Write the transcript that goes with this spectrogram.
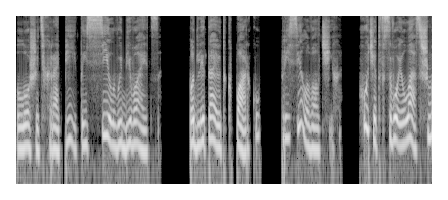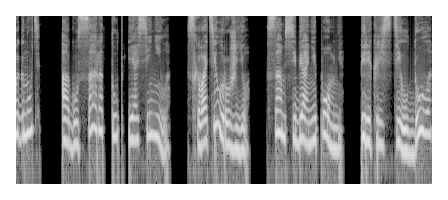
лошадь храпит, из сил выбивается. Подлетают к парку, присела волчиха, хочет в свой лаз шмыгнуть, а гусара тут и осенило. Схватил ружье, сам себя не помня, перекрестил дуло,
